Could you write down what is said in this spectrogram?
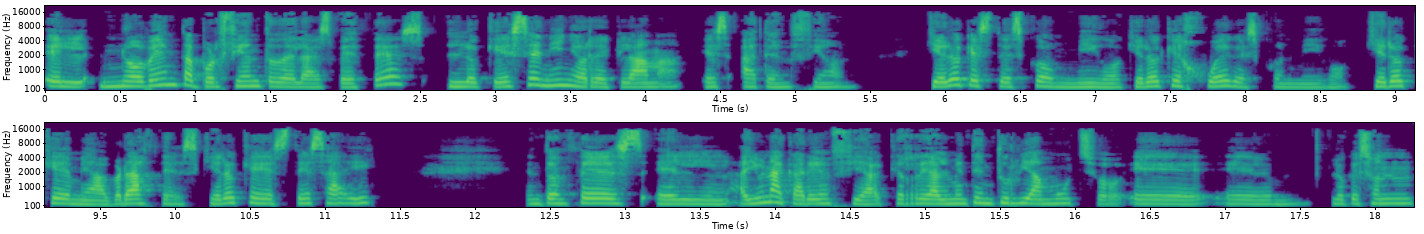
el 90% de las veces lo que ese niño reclama es atención. Quiero que estés conmigo, quiero que juegues conmigo, quiero que me abraces, quiero que estés ahí. Entonces, hay una carencia que realmente enturbia mucho eh, eh, lo que son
